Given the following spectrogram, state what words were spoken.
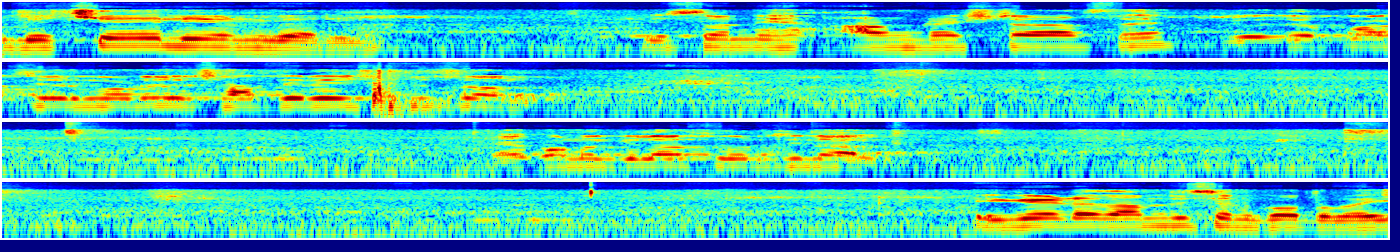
এটা এলিয়ন গাড়ি। পিছনে আর্মরেস্টার আছে। দুই হাজার পাঁচের মডেল সাতের স্টেশন এখনও গ্লাস অরিজিনাল এই গাড়িটার দাম দিচ্ছেন কত ভাই?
